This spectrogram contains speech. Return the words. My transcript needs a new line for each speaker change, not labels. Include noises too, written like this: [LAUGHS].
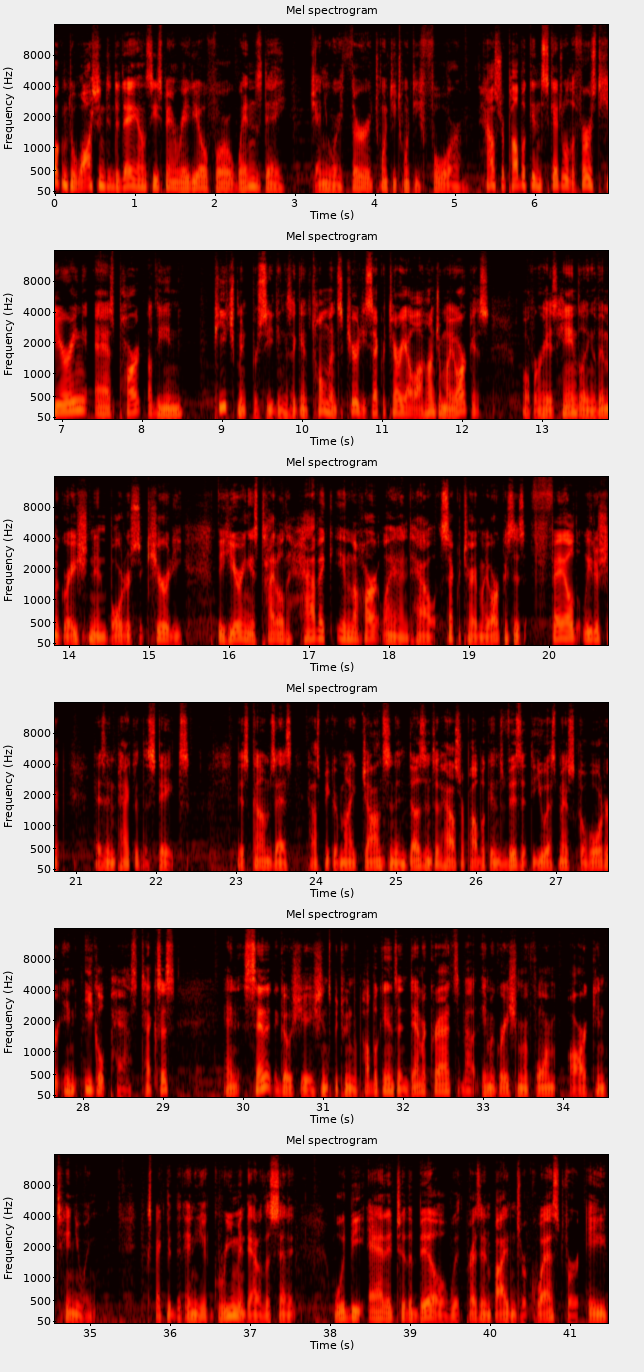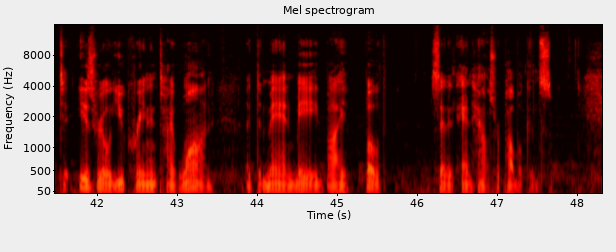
Welcome to Washington Today on C SPAN Radio for Wednesday, January 3rd, 2024. House Republicans schedule the first hearing as part of the impeachment proceedings against Homeland Security Secretary Alejandro Mayorkas over his handling of immigration and border security. The hearing is titled Havoc in the Heartland How Secretary Mayorkas' Failed Leadership Has Impacted the States. This comes as House Speaker Mike Johnson and dozens of House Republicans visit the U.S. Mexico border in Eagle Pass, Texas. And Senate negotiations between Republicans and Democrats about immigration reform are continuing. Expected that any agreement out of the Senate would be added to the bill with President Biden's request for aid to Israel, Ukraine, and Taiwan, a demand made by both Senate and House Republicans.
